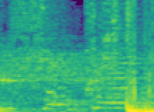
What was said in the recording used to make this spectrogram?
It's so good.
